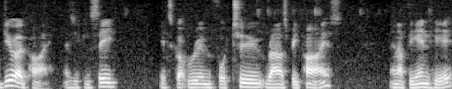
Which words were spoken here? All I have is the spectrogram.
DuoPi. As you can see, it's got room for two Raspberry Pis. And up the end here,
